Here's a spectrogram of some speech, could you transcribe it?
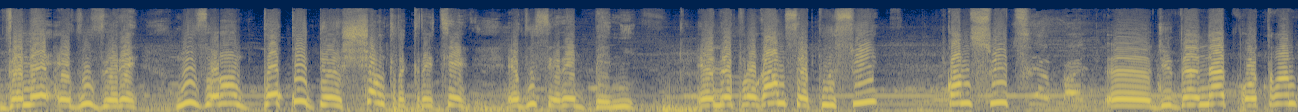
Venez et vous verrez. Nous aurons beaucoup de chantres chrétiens et vous serez bénis. Et le programme se poursuit comme suite euh, du 29 au 30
